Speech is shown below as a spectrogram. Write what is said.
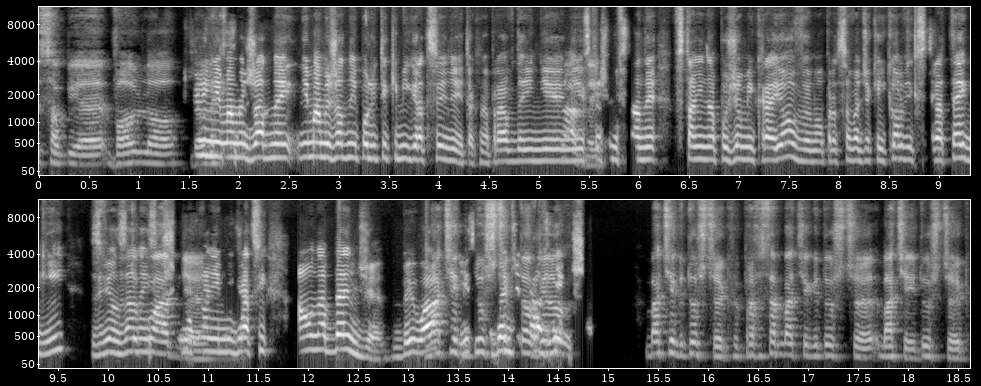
sobie wolno. Czyli nie mamy, żadnej, nie mamy żadnej polityki migracyjnej tak naprawdę i nie, nie jesteśmy w stanie, w stanie na poziomie krajowym opracować jakiejkolwiek strategii związanej Dokładnie. z przygotowaniem migracji, a ona będzie, była, Maciek jest, będzie coraz wielo... większa. Maciek Duszczyk, profesor Maciek Maciej Duszczyk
